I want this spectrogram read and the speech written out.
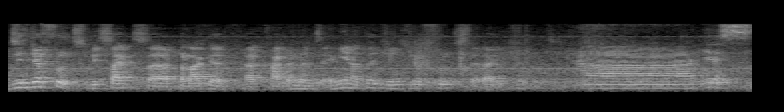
Ginger fruits besides uh, pelaga, uh, cardamoms, any other ginger fruits that are eaten? Uh, yes,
